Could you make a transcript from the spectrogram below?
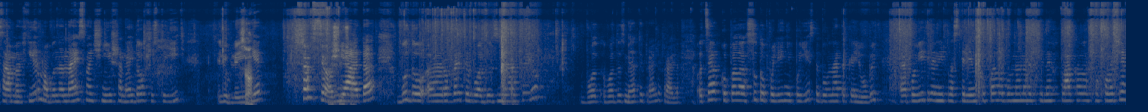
саме фірма, вона найсмачніша, найдовше стоїть. Люблю її. Що все, м'ята. Буду е, робити воду з м'ятою. Вод- Воду з м'ятою, правильно? Правильно. Оце купила суто по лінії поїсти, бо вона таке любить. Е, Повітряний пластилін купила, бо вона на вихідних плакала, що хоче.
